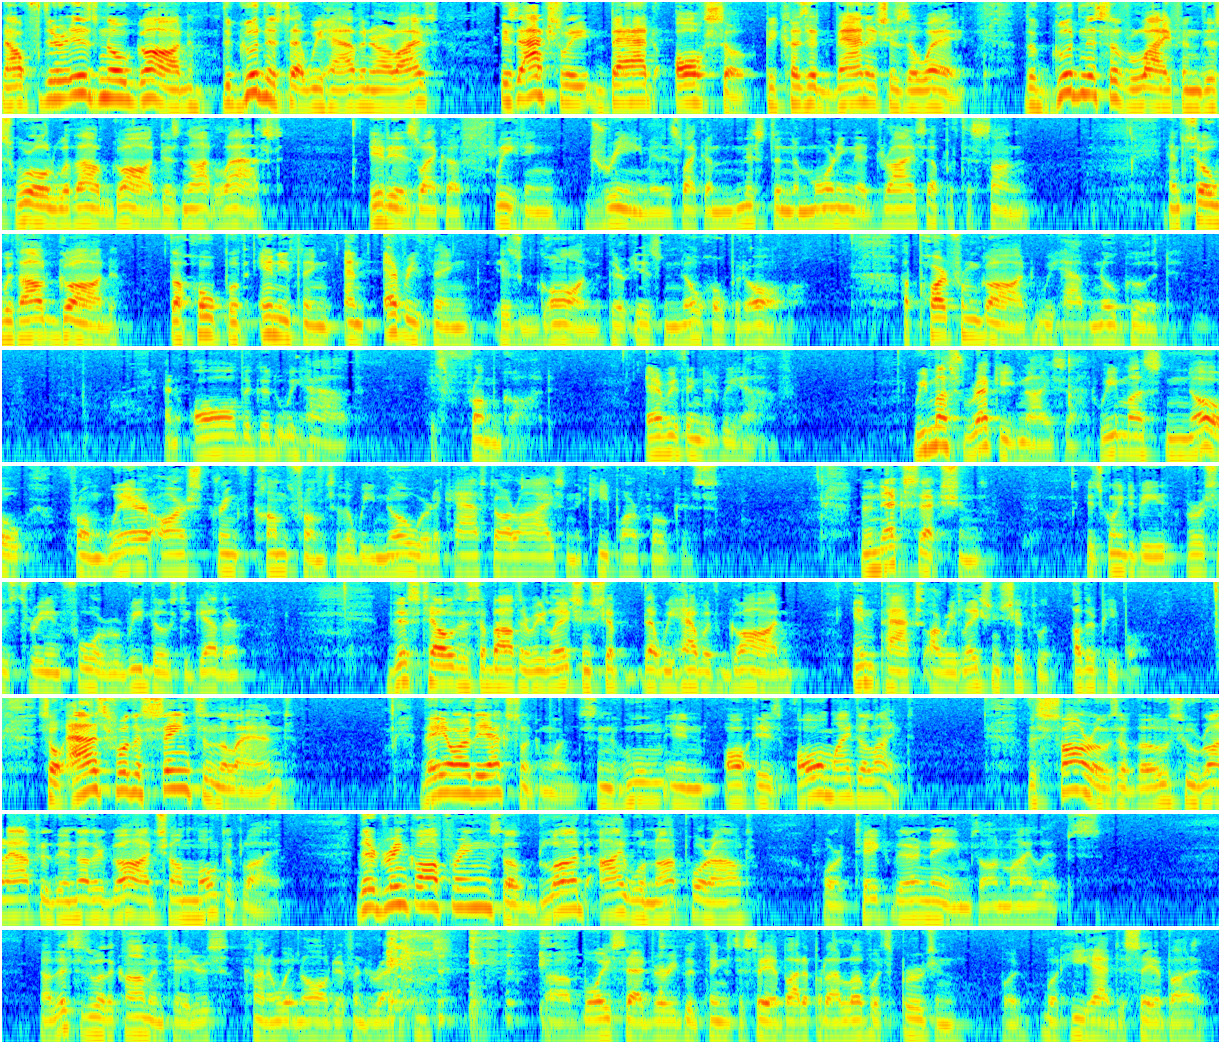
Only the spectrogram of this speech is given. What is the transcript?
Now, if there is no God, the goodness that we have in our lives is actually bad also because it vanishes away. The goodness of life in this world without God does not last. It is like a fleeting dream. It is like a mist in the morning that dries up with the sun. And so, without God, the hope of anything and everything is gone. There is no hope at all. Apart from God, we have no good. And all the good we have is from God. Everything that we have. We must recognize that. We must know from where our strength comes from so that we know where to cast our eyes and to keep our focus. The next section is going to be verses 3 and 4. We'll read those together. This tells us about the relationship that we have with God impacts our relationships with other people. So, as for the saints in the land, they are the excellent ones, in whom in all, is all my delight. The sorrows of those who run after another God shall multiply. Their drink offerings of blood I will not pour out, or take their names on my lips. Now, this is where the commentators kind of went in all different directions. Uh, Boice had very good things to say about it, but I love what Spurgeon, what, what he had to say about it.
